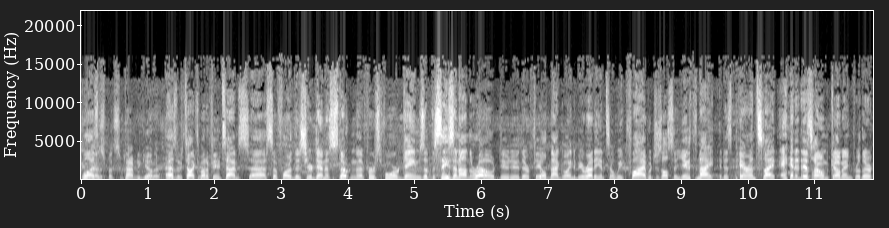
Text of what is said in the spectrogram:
Well, yeah, spend some time together. As we've talked about a few times uh, so far this year, Dennis Stoughton, the first four games of the season on the road due to their field not going to be ready until week five, which is also youth night, it is parents' night, and it is homecoming for their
